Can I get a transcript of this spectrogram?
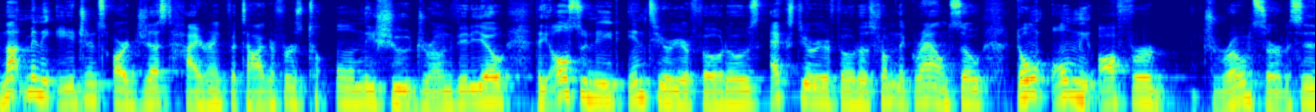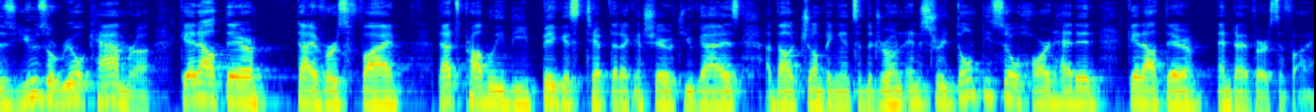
not many agents are just hiring photographers to only shoot drone video. They also need interior photos, exterior photos from the ground. So don't only offer drone services, use a real camera. Get out there, diversify. That's probably the biggest tip that I can share with you guys about jumping into the drone industry. Don't be so hard-headed. Get out there and diversify.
